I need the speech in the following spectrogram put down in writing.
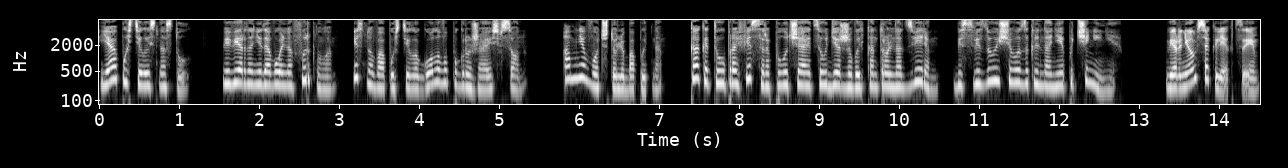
Я опустилась на стул. Виверна недовольно фыркнула и снова опустила голову, погружаясь в сон. А мне вот что любопытно. Как это у профессора получается удерживать контроль над зверем без связующего заклинания подчинения? Вернемся к лекции.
